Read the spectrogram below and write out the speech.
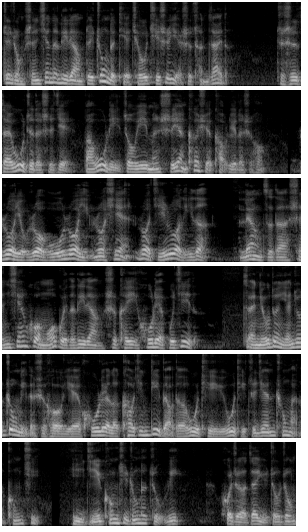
这种神仙的力量对重的铁球其实也是存在的，只是在物质的世界，把物理作为一门实验科学考虑的时候，若有若无、若隐若现、若即若离的量子的神仙或魔鬼的力量是可以忽略不计的。在牛顿研究重力的时候，也忽略了靠近地表的物体与物体之间充满了空气，以及空气中的阻力。或者在宇宙中，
